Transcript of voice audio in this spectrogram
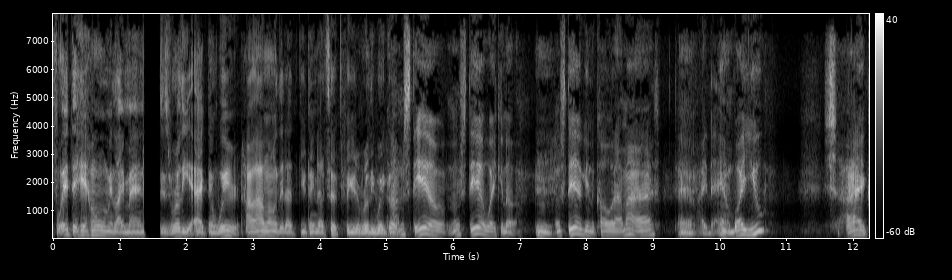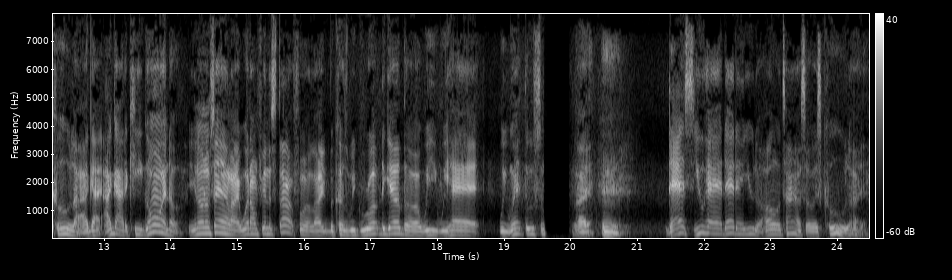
for it to hit home and like, man, this is really acting weird. How how long did that you think that took for you to really wake up? I'm still I'm still waking up. Mm. I'm still getting the cold out of my eyes. Damn. Like, damn, boy, you. All right, cool. I got I got to keep going though. You know what I'm saying? Like, what I'm finna stop for? Like, because we grew up together, or we we had we went through some. Like, Mm. that's you had that in you the whole time, so it's cool. Like,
